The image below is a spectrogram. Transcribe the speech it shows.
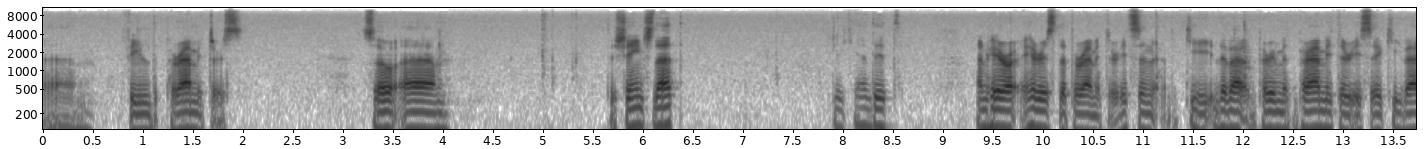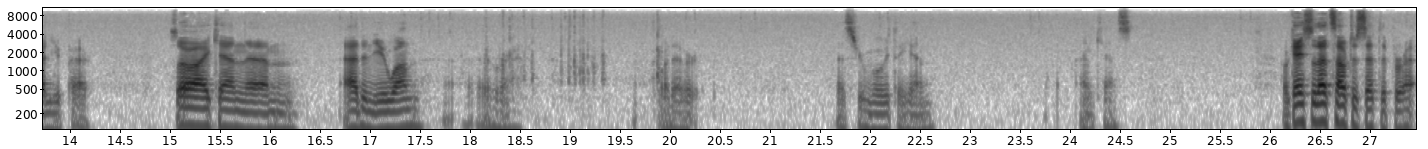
um, field parameters. So um, to change that click edit and here here is the parameter it's a key the parameter is a key value pair so I can um, add a new one uh, whatever. Let's remove it again. And cancel. Okay so that's how to set the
